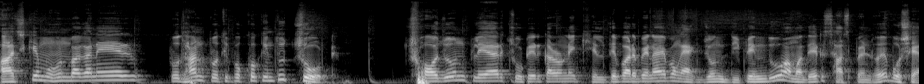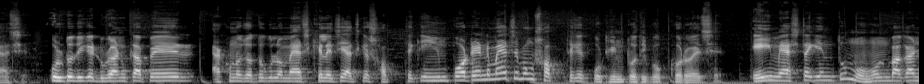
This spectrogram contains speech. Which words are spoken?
আজকে মোহনবাগানের প্রধান প্রতিপক্ষ কিন্তু চোট। ছজন প্লেয়ার চোটের কারণে খেলতে পারবে না এবং একজন দীপেন্দু আমাদের সাসপেন্ড হয়ে বসে আছে। উল্টো দিকে ডুরান কাপের এখনও যতগুলো ম্যাচ খেলেছে, আজকে সব থেকে ইম্পর্ট্যান্ট ম্যাচ এবং সব থেকে কঠিন প্রতিপক্ষ রয়েছে। এই ম্যাচটা কিন্তু মোহনবাগান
